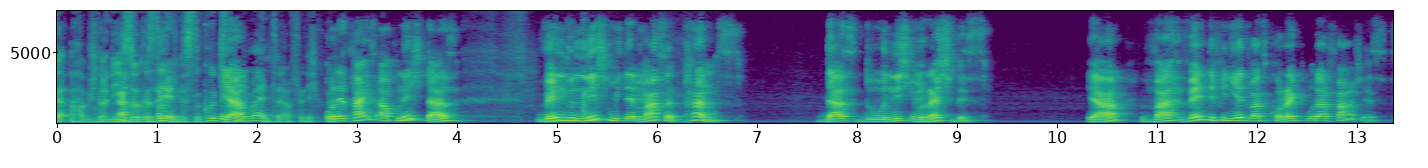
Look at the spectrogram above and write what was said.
ja habe ich noch nie Ja, so gesehen. und- Das ist ein gutes ja. Argument. Ja, finde ich Und gut. es heißt auch nicht, dass, wenn du nicht mit der Masse tanzt, dass du nicht im Recht bist. Ja, wer definiert, was korrekt oder falsch ist?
